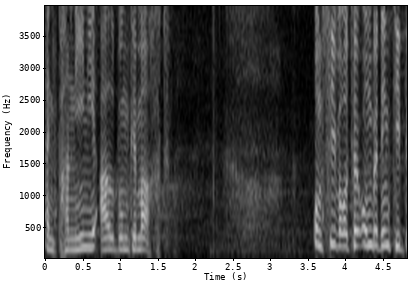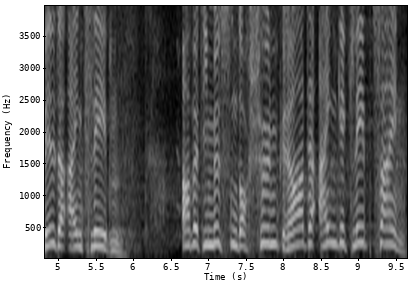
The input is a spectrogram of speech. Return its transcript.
ein Panini-Album gemacht. Und sie wollte unbedingt die Bilder einkleben. Aber die müssen doch schön gerade eingeklebt sein.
